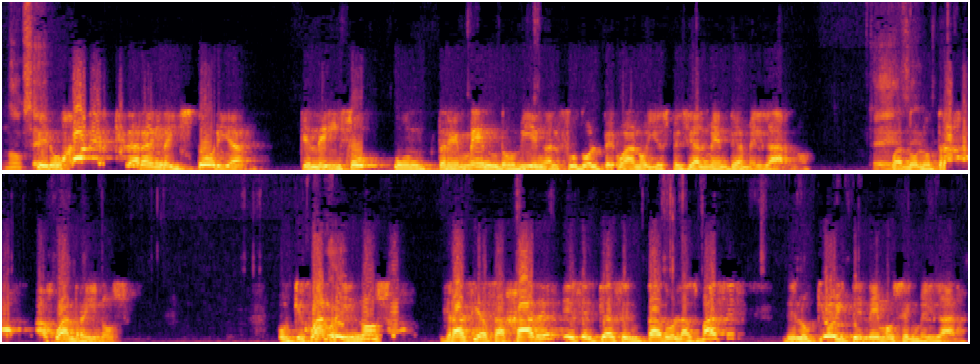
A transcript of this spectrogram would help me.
no sé. Pero Javier quedará en la historia que le hizo un tremendo bien al fútbol peruano y especialmente a Melgar, ¿no? Sí, cuando sí. lo trajo a Juan Reynoso. Porque Juan Bueno. Reynoso, gracias a Jader, es el que ha sentado las bases de lo que hoy tenemos en Melgar.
